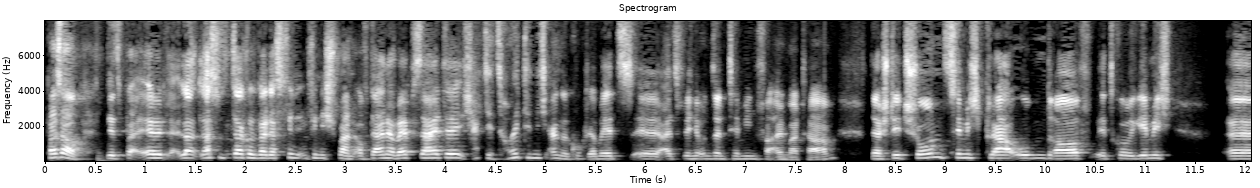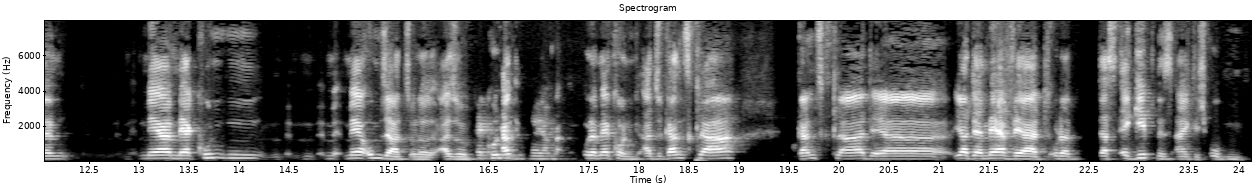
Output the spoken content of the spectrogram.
Pass auf, jetzt äh, lass uns da kurz, weil das finde find ich spannend. Auf deiner Webseite, ich habe es jetzt heute nicht angeguckt, aber jetzt, äh, als wir hier unseren Termin vereinbart haben, da steht schon ziemlich klar oben drauf, jetzt korrigiere mich, äh, mehr, mehr Kunden, mehr Umsatz oder also mehr Kunden, ja. oder mehr Kunden. Also ganz klar ganz klar der, ja, der Mehrwert oder das Ergebnis eigentlich oben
